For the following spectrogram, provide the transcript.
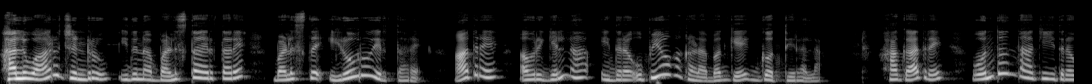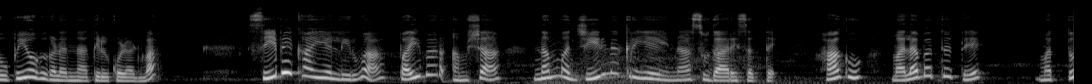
ಹಲವಾರು ಜನರು ಇದನ್ನು ಬಳಸ್ತಾ ಇರ್ತಾರೆ, ಬಳಸದೆ ಇರೋರು ಇರ್ತಾರೆ, ಆದರೆ ಅವರಿಗೆಲ್ಲ ಇದರ ಉಪಯೋಗಗಳ ಬಗ್ಗೆ ಗೊತ್ತಿರಲ್ಲ. ಹಾಗಾದರೆ ಒಂದೊಂದಾಗಿ ಇದರ ಉಪಯೋಗಗಳನ್ನು ತಿಳ್ಕೊಳ್ಳೋಣವಾ? ಸೀಬೆಕಾಯಿಯಲ್ಲಿರುವ ಫೈಬರ್ ಅಂಶ ನಮ್ಮ ಜೀರ್ಣಕ್ರಿಯೆಯನ್ನು ಸುಧಾರಿಸುತ್ತೆ. ಹಾಗೂ ಮಲಬದ್ಧತೆ ಮತ್ತು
